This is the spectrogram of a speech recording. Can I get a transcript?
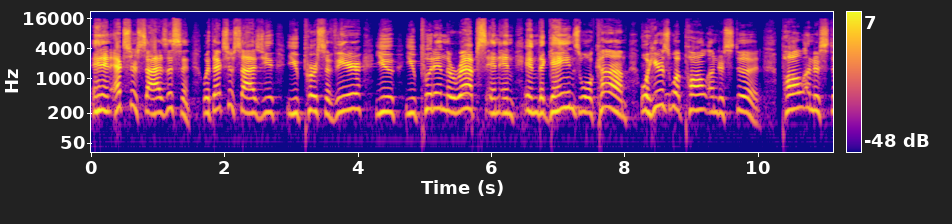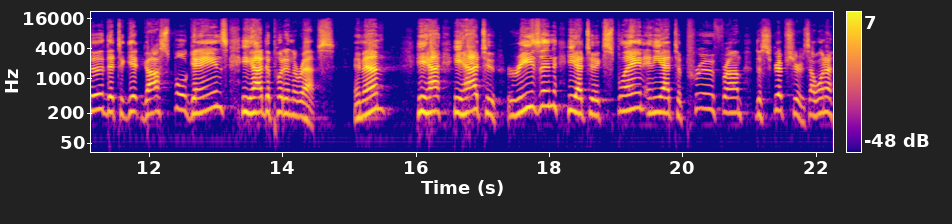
And in exercise, listen, with exercise, you, you persevere, you, you put in the reps, and, and, and the gains will come. Well, here's what Paul understood Paul understood that to get gospel gains, he had to put in the reps. Amen? He had, he had to reason, he had to explain, and he had to prove from the scriptures. I want to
